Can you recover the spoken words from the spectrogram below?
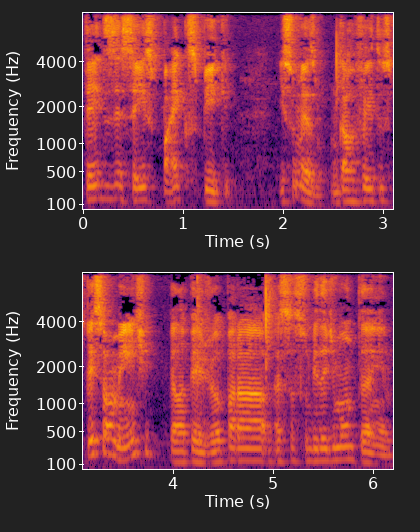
T16 Pikes Peak. Isso mesmo, um carro feito especialmente pela Peugeot para essa subida de montanha.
